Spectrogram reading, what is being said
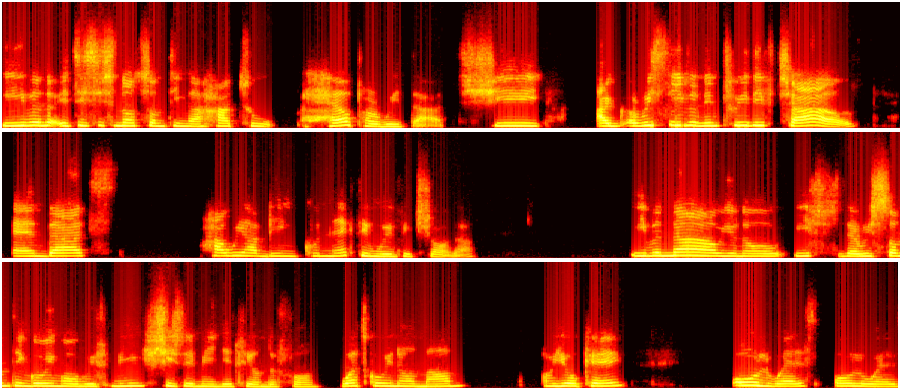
Even this is not something I had to help her with that. She I received an intuitive child, and that's how we have been connecting with each other. Even now, you know, if there is something going on with me, she's immediately on the phone. What's going on, mom? Are you okay? Always, always,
